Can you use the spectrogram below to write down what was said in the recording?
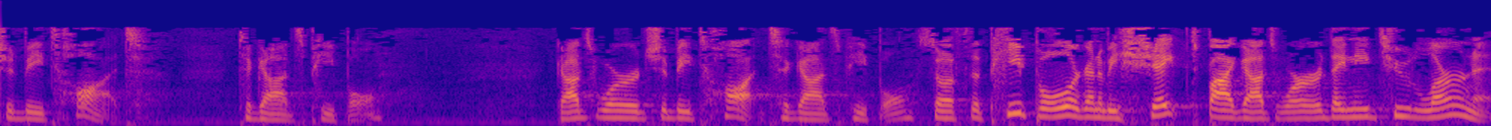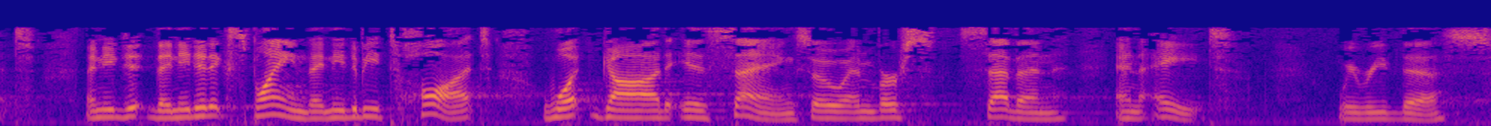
should be taught to God's people. God's Word should be taught to God's people. So if the people are going to be shaped by God's Word, they need to learn it. They need, to, they need it explained. They need to be taught what God is saying. So in verse 7 and 8, we read this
